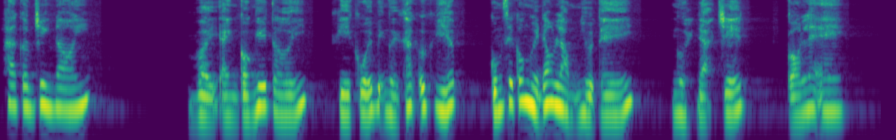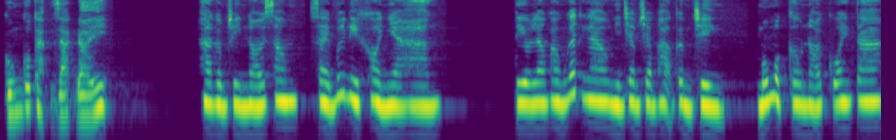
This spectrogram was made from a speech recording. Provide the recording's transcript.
Hạ Cầm Trình nói. Vậy anh có nghĩ tới khi cô ấy bị người khác ức hiếp cũng sẽ có người đau lòng như thế. Người đã chết, có lẽ cũng có cảm giác đấy. Hạ cầm Trình nói xong, xài bước đi khỏi nhà hàng. Tiêu lam Phong gắt gao nhìn chăm chăm Hạ cầm Trình, mỗi một câu nói của anh ta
